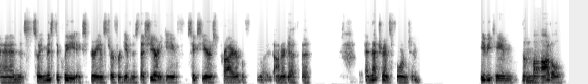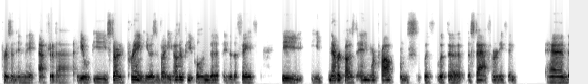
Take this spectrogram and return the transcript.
And so he mystically experienced her forgiveness that she already gave six years prior on her deathbed. And that transformed him. He became the model prison inmate after that. He, he started praying. He was inviting other people into, into the faith he he never caused any more problems with with the the staff or anything and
